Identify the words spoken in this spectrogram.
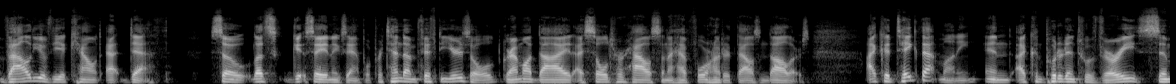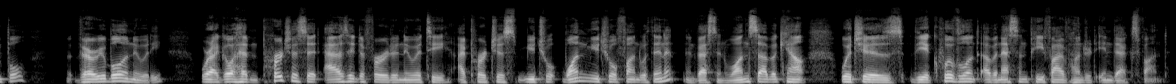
value of the account at death. So let's get, say an example. Pretend I'm 50 years old, grandma died, I sold her house, and I have $400,000. I could take that money and I could put it into a very simple variable annuity where I go ahead and purchase it as a deferred annuity. I purchase mutual one mutual fund within it, invest in one sub account, which is the equivalent of an S&P 500 index fund.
